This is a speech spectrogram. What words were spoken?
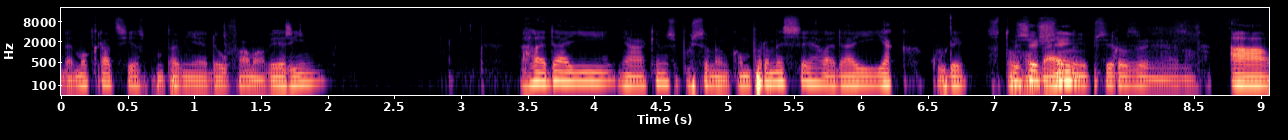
demokracii, aspoň pevně doufám a věřím, hledají nějakým způsobem kompromisy, hledají, jak kudy z toho Řešení ven. přirozeně. Ano. A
